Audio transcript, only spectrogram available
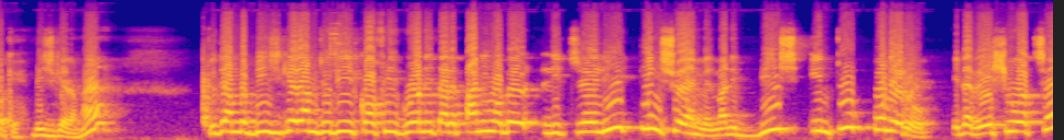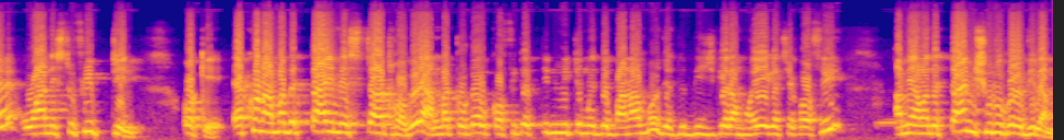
ওকে বিশ গ্রাম হ্যাঁ? যদি আমরা বিশ গ্রাম যদি কফি গুঁড়ো নিই তাহলে পানি হবে লিটারেলি তিনশো এম মানে বিশ ইন্টু পনেরো। এটা রেশিও হচ্ছে one is to fifteen okay এখন আমাদের টাইম স্টার্ট হবে। আমরা টোটাল কফিটা তিন মিনিটের মধ্যে বানাবো। যেহেতু বিশ গ্রাম হয়ে গেছে কফি আমি আমাদের টাইম শুরু করে দিলাম।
